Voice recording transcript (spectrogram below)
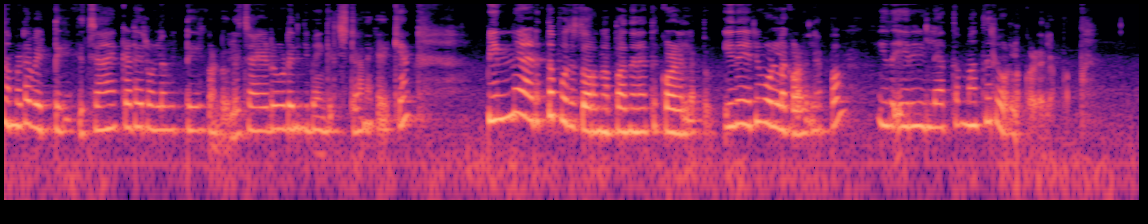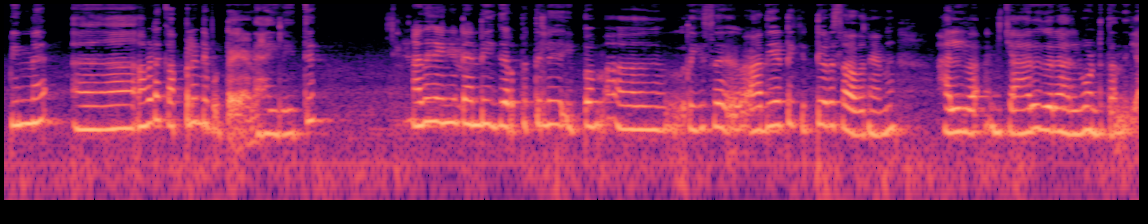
നമ്മുടെ വെട്ടുകേക്ക് ചായക്കടയിലുള്ള വെട്ടുകേക്ക് ഉണ്ടല്ലോ ചായയുടെ കൂടെ എനിക്ക് ഭയങ്കര ഇഷ്ടമാണ് കഴിക്കാൻ. പിന്നെ അടുത്ത പൊതി തുറന്നപ്പോൾ അതിനകത്ത് കുഴലപ്പം. ഇത് എരിവുള്ള കുഴലപ്പം ഇത് എരിവില്ലാത്ത മധുരമുള്ള കുഴലപ്പം. പിന്നെ അവിടെ കപ്പലണ്ടി പുട്ടയാണ് ഹൈലൈറ്റ്. അത് കഴിഞ്ഞിട്ട് എന്റെ ഈ ഗർഭത്തിൽ ഇപ്പം റീസ ആദ്യമായിട്ട് കിട്ടിയ ഒരു സാധനമാണ് ഹൽവ. എനിക്ക് ആരും ഇതുവരെ ഹൽവ കൊണ്ട് തന്നില്ല.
